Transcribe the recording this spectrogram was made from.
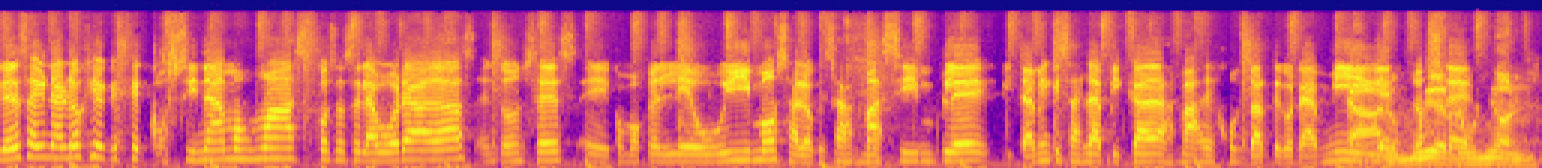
querés, hay una lógica que es que cocinamos más cosas elaboradas, entonces eh, como que le huimos a lo que quizás más simple y también quizás la picada es más de juntarte con amigos. Claro, muy de reunión,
